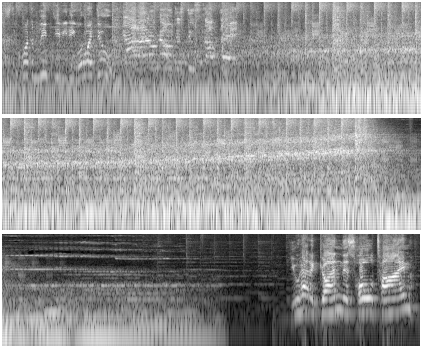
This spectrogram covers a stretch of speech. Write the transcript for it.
It's the Quantum Leap DVD. What do I do? God, I don't know, just do You had a gun this whole time?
